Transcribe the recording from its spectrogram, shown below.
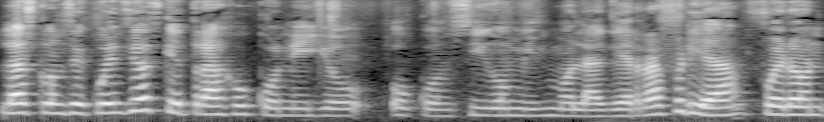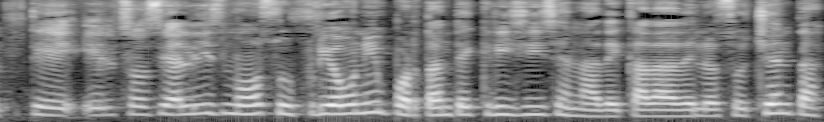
Las consecuencias que trajo con ello o consigo mismo la Guerra Fría fueron que el socialismo sufrió una importante crisis en la década de los 80,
